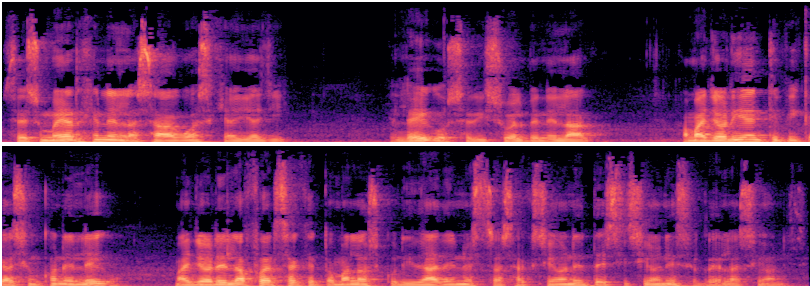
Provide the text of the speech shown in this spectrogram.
se sumergen en las aguas que hay allí. El ego se disuelve en el agua. A mayor identificación con el ego, mayor es la fuerza que toma la oscuridad en nuestras acciones, decisiones y relaciones.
